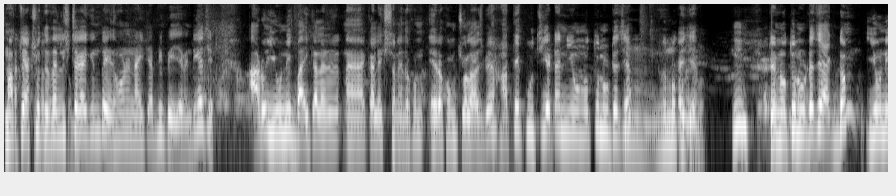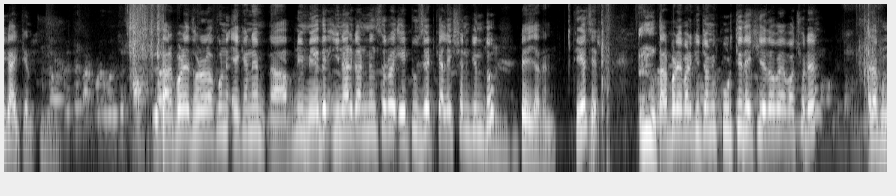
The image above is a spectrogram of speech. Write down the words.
মাত্র একশো তেতাল্লিশ টাকায় কিন্তু এই ধরনের নাইটি আপনি পেয়ে যাবেন ঠিক আছে? আরও ইউনিক বাই কালারের কালেকশনে দেখুন এরকম চলে আসবে। হাতে কুচি এটা নিয়ে নতুন উঠেছে। এই যে। হুম এটা নতুন উঠেছে একদম ইউনিক আইটেম তারপরে ধরে রাখুন এখানে আপনি মেয়েদের ইনার গার্মেন্টসেরও এ টু জেড কালেকশন কিন্তু পেয়ে যাবেন ঠিক আছে? তারপরে এবার কিছু আমি কুর্তি দেখিয়ে দেবো এবছরের। দেখুন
